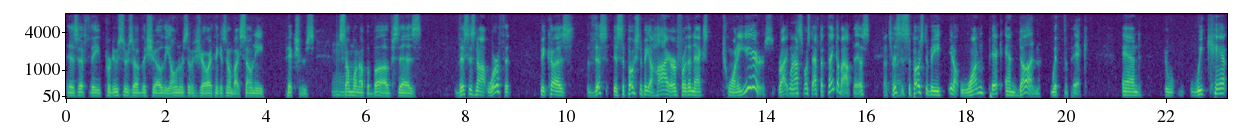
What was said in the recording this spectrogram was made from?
is if the producers of the show, the owners of the show, I think it's owned by Sony Pictures, Mhm. someone up above says, This is not worth it because this is supposed to be a hire for the next 20 years, right? We're not supposed to have to think about this. That's right. This is supposed to be, you know, one pick and done with the pick. And we can't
